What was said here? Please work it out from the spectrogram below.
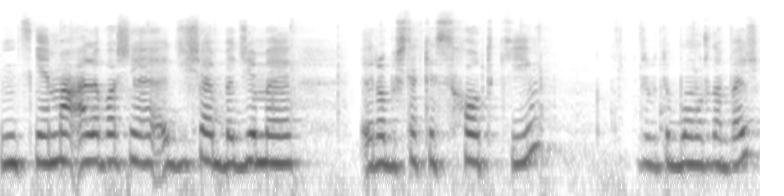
Nic nie ma, ale właśnie dzisiaj będziemy robić takie schodki, żeby to było można wejść.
